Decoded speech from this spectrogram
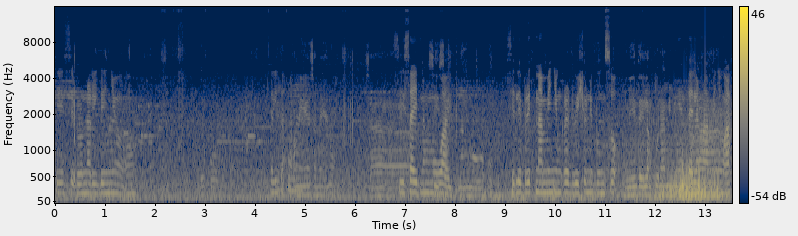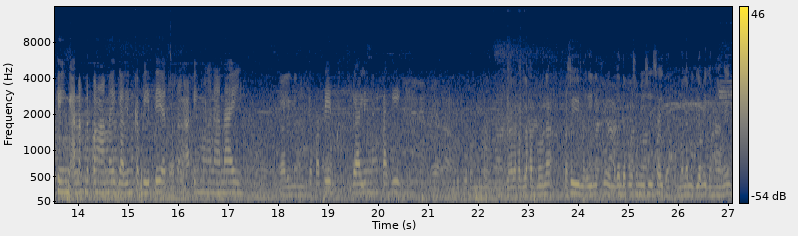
Ronaldinho. Oh. Hello po. Salita po ka kami ngayon sa may ano, sa Seaside ng MOA. Seaside ng MOA po. Celebrate namin yung graduation ni Bunso. Hinihintay lang po namin yung Hintay lang mga- namin yung aking anak na panganay galing Cavite at saka ang aking mga nanay, galing ng kapatid, galing ng Tagig. Kaya hindi po kami lalakad-lakad muna kasi mainit po, eh. maganda po sa may seaside at malamig-lamig ang hangin.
